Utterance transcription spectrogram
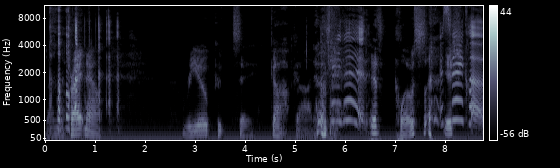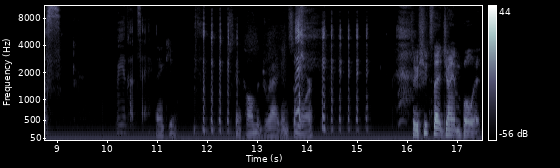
So I'm gonna try it now. Ryokutse. Oh God. That's Okay, pretty good. it's close. It's very close. Ryukotse. Thank you. Just gonna call him the dragon some more. So he shoots that giant bullet.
